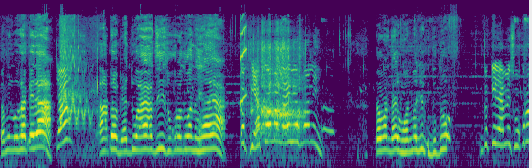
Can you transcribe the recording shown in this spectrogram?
તમે લોસા કર્યા? ચમ. આ તો ભેજુ આયા છી છોકરો જોવા નહીં આયા. તો ભેંસોમાં નહીં વેચવાની તમારે તારી ફોનમાં શું કીધું તું? તો કે અમે છોકરો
